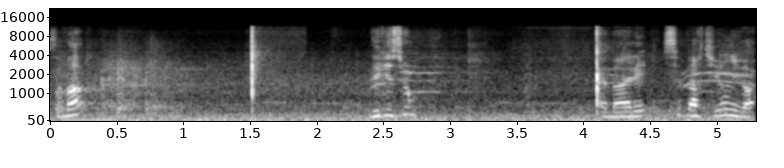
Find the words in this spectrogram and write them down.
Ça va? Des questions? Eh ben allez, c'est parti, on y va.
